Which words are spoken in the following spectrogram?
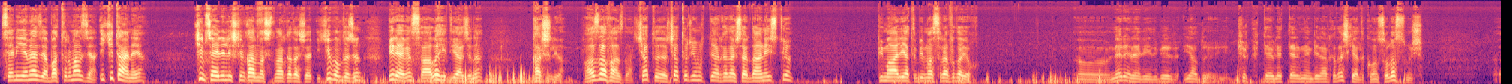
Seni yemez ya batırmaz ya. iki tane ya. Kimseyle ilişkin kalmasın arkadaşlar. İki bıldırcın bir evin sağlık ihtiyacını karşılıyor. Fazla fazla. Çatır çatır yumurtluyor arkadaşlar. Daha ne istiyorsun? Bir maliyeti bir masrafı da yok. Ee, nereliydi bir ya Türk devletlerinden bir arkadaş geldi konsolosmuş. Ee,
